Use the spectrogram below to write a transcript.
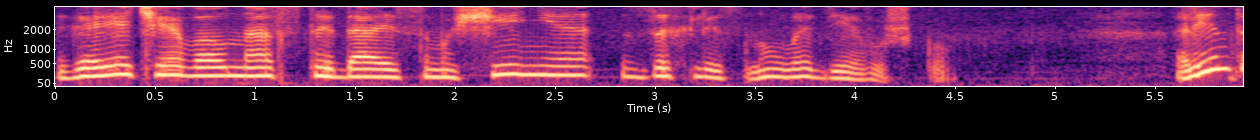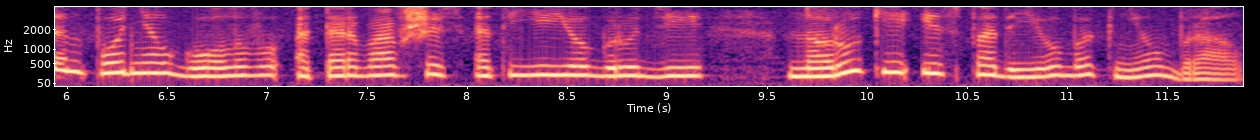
Горячая волна стыда и смущения захлестнула девушку. Линтон поднял голову, оторвавшись от ее груди, но руки из-под юбок не убрал.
